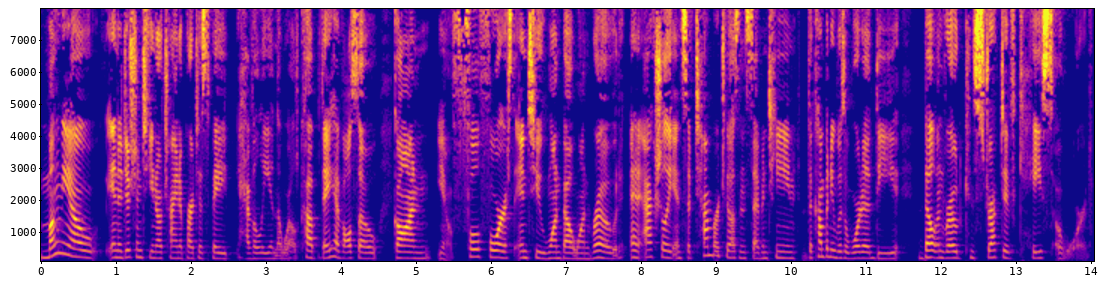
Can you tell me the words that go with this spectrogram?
Mengniu, in addition to, you know, trying to participate heavily in the World Cup, they have also gone, you know, full force into One Belt, One Road. And actually in September 2017, the company was awarded the Belt and Road Constructive Case Award,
